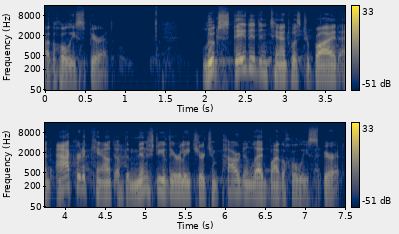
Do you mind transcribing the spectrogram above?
by the Holy Spirit. Luke's stated intent was to provide an accurate account of the ministry of the early church, empowered and led by the Holy Spirit.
